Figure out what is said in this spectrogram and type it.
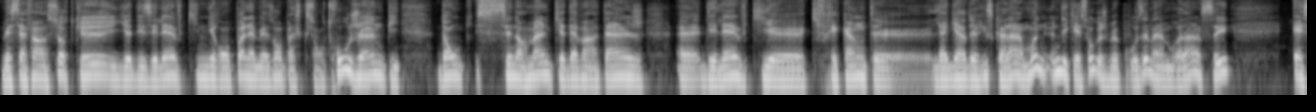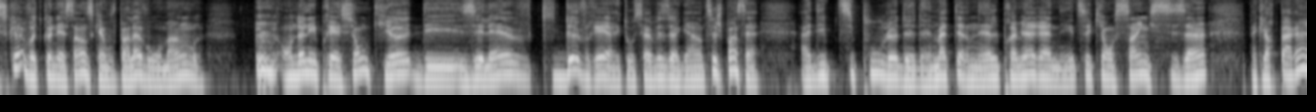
Mais ça fait en sorte qu'il y a des élèves qui n'iront pas à la maison parce qu'ils sont trop jeunes. Puis donc, c'est normal qu'il y ait davantage euh, d'élèves qui, euh, qui fréquentent euh, la garderie scolaire. Moi, une, une des questions que je me posais, Madame Brodeur, c'est est-ce que, à votre connaissance, quand vous parlez à vos membres, on a l'impression qu'il y a des élèves qui devraient être au service de garde. Tu sais, je pense à, des petits poux de, maternelle, première année, tu sais, qui ont 5, 6 ans. Fait que leurs parents,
